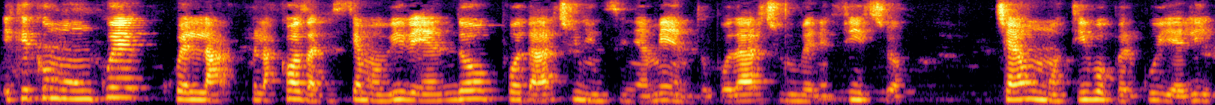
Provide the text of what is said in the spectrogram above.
e che comunque quella, quella cosa che stiamo vivendo può darci un insegnamento, può darci un beneficio, c'è un motivo per cui è lì.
